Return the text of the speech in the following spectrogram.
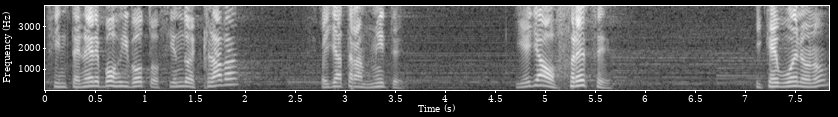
sin tener voz y voto, siendo esclava, ella transmite y ella ofrece. Y qué bueno, ¿no?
